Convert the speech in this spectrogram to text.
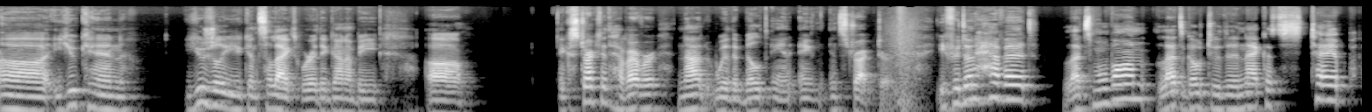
Uh, you can, usually you can select where they're gonna be uh, extracted, however, not with the built-in instructor. If you don't have it, Let's move on. Let's go to the next step.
